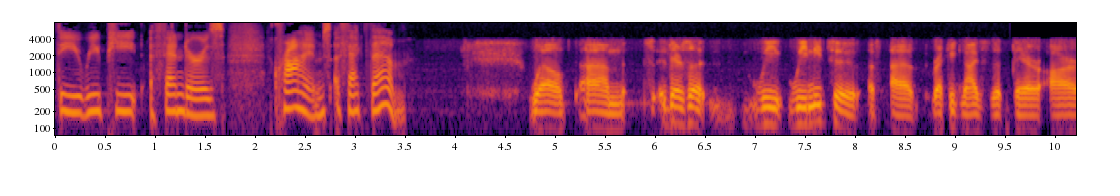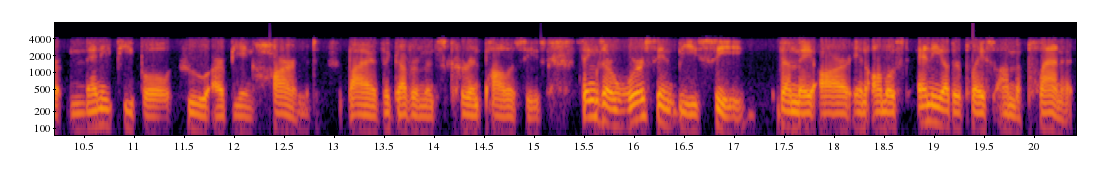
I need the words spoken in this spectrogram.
the repeat offenders crimes affect them? Well, um, there's a we we need to uh, recognize that there are many people who are being harmed by the government's current policies. Things are worse in BC than they are in almost any other place on the planet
